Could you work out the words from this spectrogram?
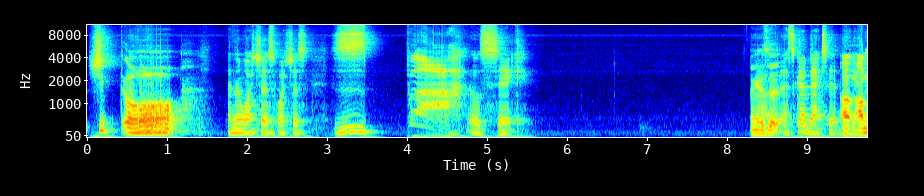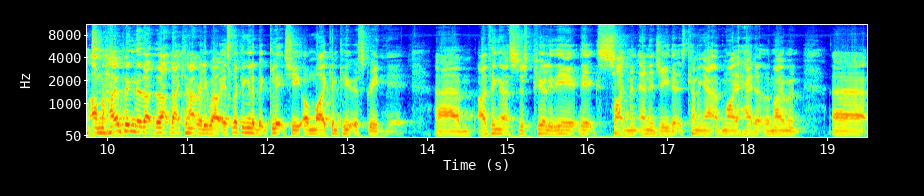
She, oh, And then watch this, watch this. Zzz, bah, that was sick. I think oh, it's Let's go back to that. I'm, I'm hoping that that, that that came out really well. It's looking a little bit glitchy on my computer screen here. Um, I think that's just purely the, the excitement energy that is coming out of my head at the moment. Uh,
